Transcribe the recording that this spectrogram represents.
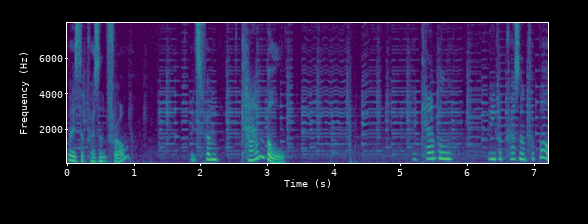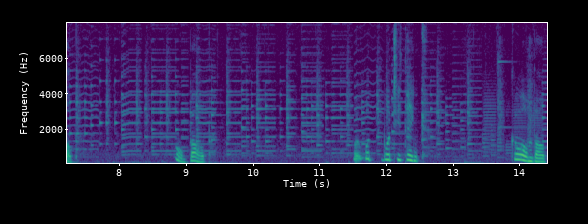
Where's the present from? It's from Campbell. Did Campbell leave a present for Bob? Oh, Bob. What, what, what do you think? Go on, Bob.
